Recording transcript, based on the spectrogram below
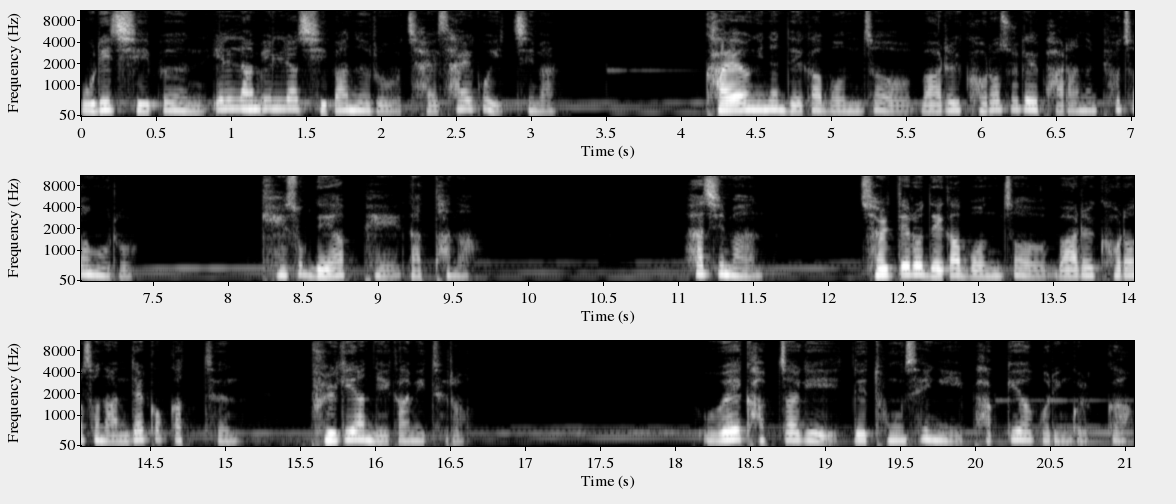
우리 집은 일남일녀 집안으로 잘 살고 있지만 가영이는 내가 먼저 말을 걸어주길 바라는 표정으로 계속 내 앞에 나타나. 하지만 절대로 내가 먼저 말을 걸어선 안 될 것 같은 불길한 예감이 들어. 왜 갑자기 내 동생이 바뀌어 버린 걸까?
